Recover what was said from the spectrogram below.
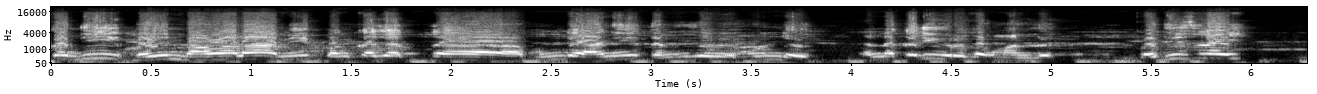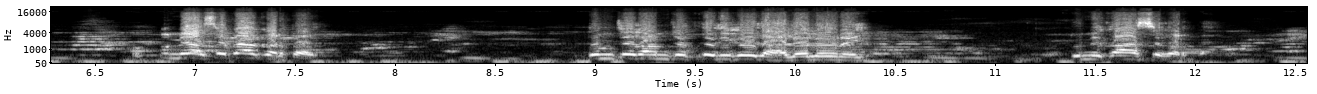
कधी बहीण भावाला आम्ही पंकजात मुंडे आणि धनंजय मुंडे यांना कधी विरोधक मानले? कधीच नाही. मग तुम्ही असं का करताय? तुमच्यात आमच्यात कधी काही झालेलं नाही. तुम्ही का असं करताय?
